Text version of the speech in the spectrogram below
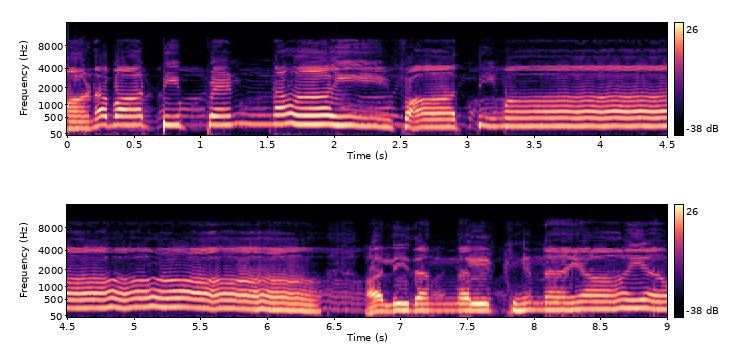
മണവാട്ടി പെണ്ണായി ഫാത്തിമ. അലിതങ്ങൾക്കിണയായ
